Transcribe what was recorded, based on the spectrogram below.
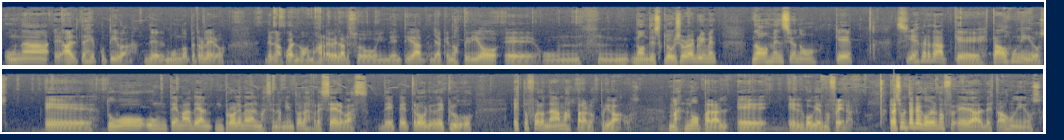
una eh, alta ejecutiva del mundo petrolero, de la cual no vamos a revelar su identidad, ya que nos pidió eh, un non-disclosure agreement, nos mencionó que si es verdad que Estados Unidos eh, tuvo un, tema de, un problema de almacenamiento de las reservas de petróleo, de crudo, esto fueron nada más para los privados más no para eh, el, gobierno federal. Resulta que el gobierno federal de Estados Unidos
